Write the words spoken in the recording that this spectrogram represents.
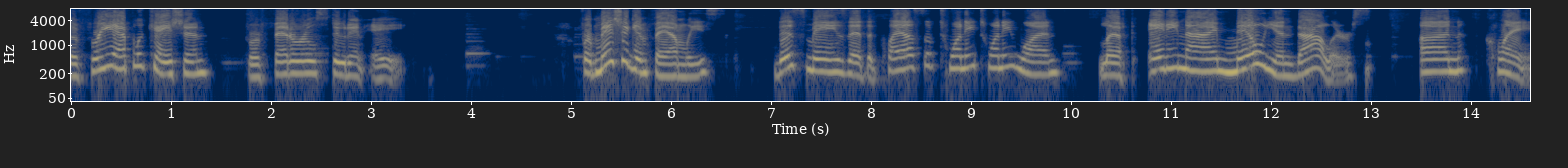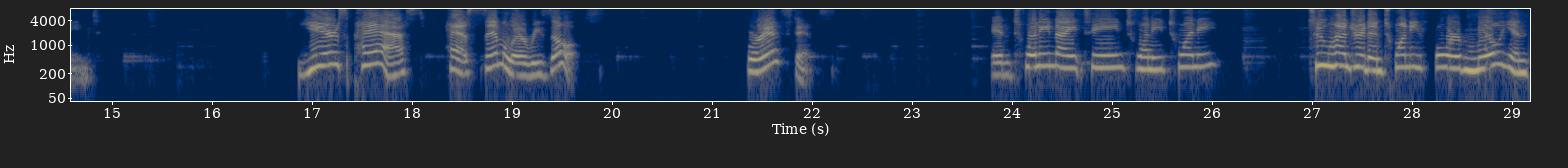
the free application for federal student aid. For Michigan families, this means that the class of 2021 left $89 million unclaimed. Years past had similar results. For instance, in 2019 2020, $224 million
